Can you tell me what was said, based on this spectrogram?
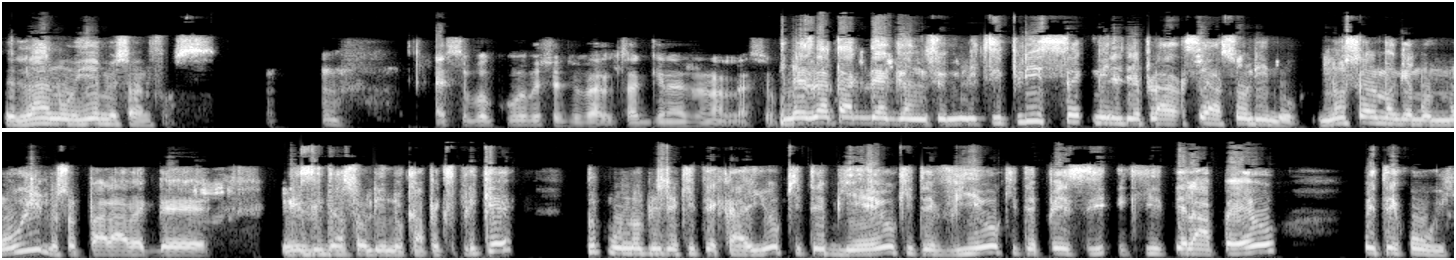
Se la nou ye, M. Alphonse. Merci beaucoup, M. Duval. Les attaques des gangs se multiplient. 5000 déplacés à Solino. Non seulement les gens mourent, nous sommes parlé avec des résidents Solino qui ont expliqué. Tout le monde est obligé de quitter Caillou, quitter Bien, quitter Vio, quitter, quitter La Paix, péter courir.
